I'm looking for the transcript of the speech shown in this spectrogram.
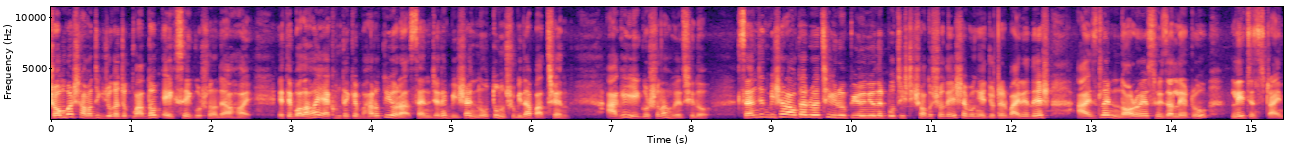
সোমবার সামাজিক যোগাযোগ মাধ্যম এক্সে ঘোষণা দেওয়া হয়। এতে বলা হয়, এখন থেকে ভারতীয়রা স্যানজেনে বিষয়ে নতুন সুবিধা পাচ্ছেন। আগে এই ঘোষণা হয়েছিল। স্যানজেন বিষয়ের আওতায় রয়েছে ইউরোপীয় ইউনিয়নের পঁচিশটি সদস্য দেশ এবং এই জোটের বাইরের দেশ আইসল্যান্ড, নরওয়ে, সুইজারল্যান্ড ও লিচেনস্টাইন।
